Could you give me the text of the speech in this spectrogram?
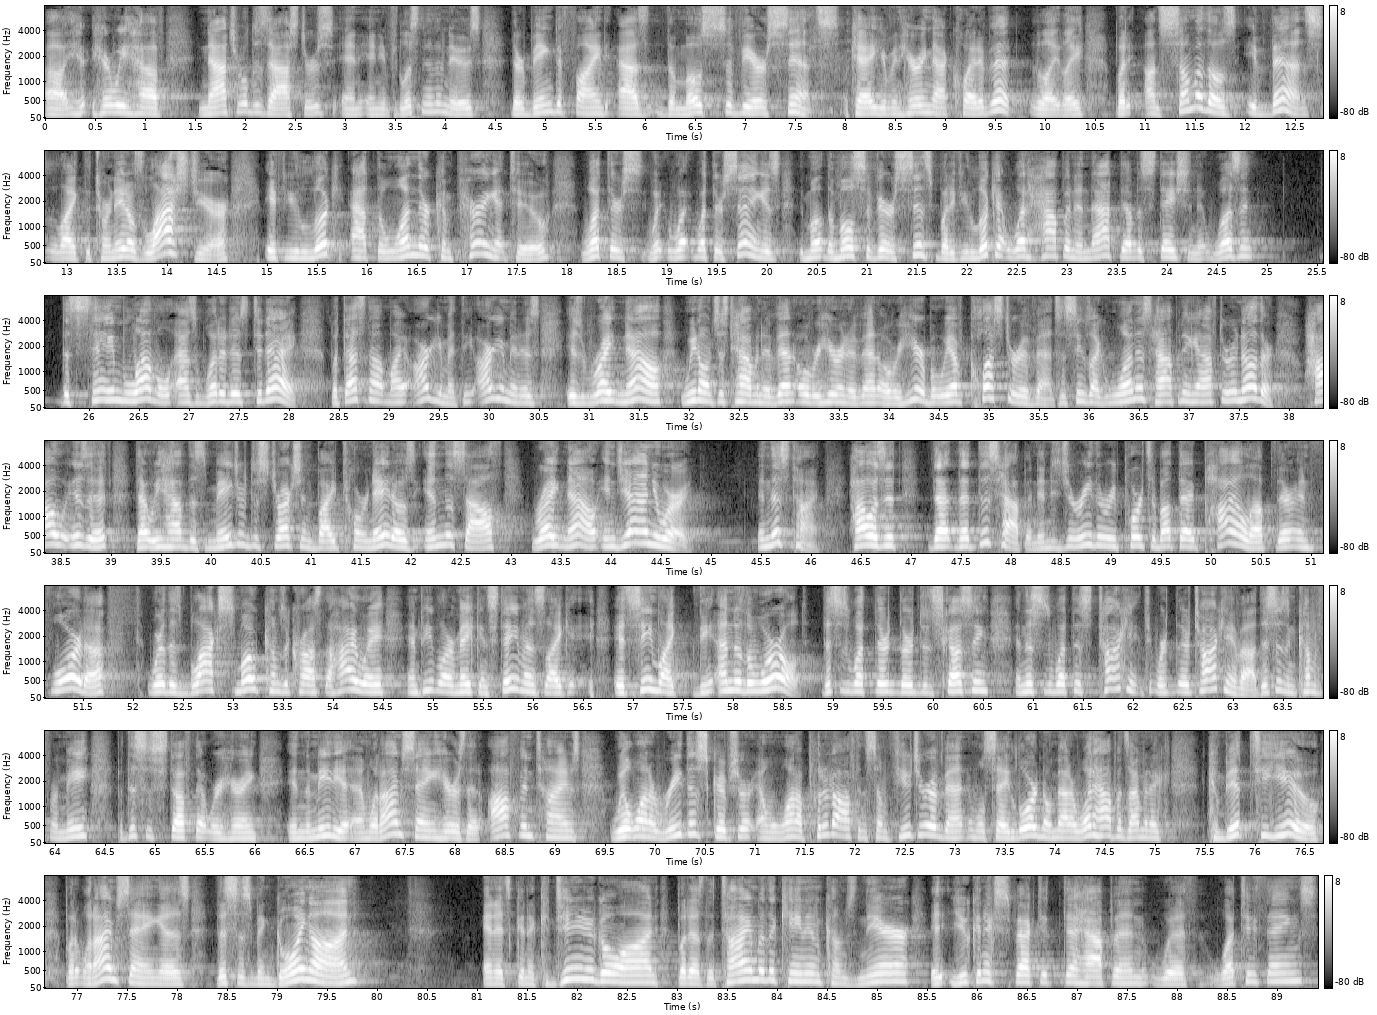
Uh, here, here, we have natural disasters, and, and if you listen to the news, they're being defined as the most severe since. Okay, you've been hearing that quite a bit lately. But on some of those events, like the tornadoes last year, if you look at the one they're comparing it to, what they're, what, what, what they're saying is the, mo- the most severe since. But if you look at what happened in that devastation, it wasn't the same level as what it is today. But that's not my argument. The argument is, is right now, we don't just have an event over here, an event over here, but we have cluster events. It seems like one is happening after another. How is it that we have this major destruction by tornadoes in the south right now in January, in this time? How is it that, that this happened? And did you read the reports about that pile up there in Florida where this black smoke comes across the highway and people are making statements like it seemed like the end of the world. This is what they're, they're discussing, and this is what this talking, they're talking about. This isn't coming from me, but this is stuff that we're hearing in the media. And what I'm saying here is that oftentimes we'll want to read the scripture and we'll want to put it off in some future event, and we'll say, Lord, no matter what happens, I'm going to commit to you. But what I'm saying is, this has been going on and it's going to continue to go on. But as the time of the kingdom comes near, it, you can expect it to happen with what two things?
